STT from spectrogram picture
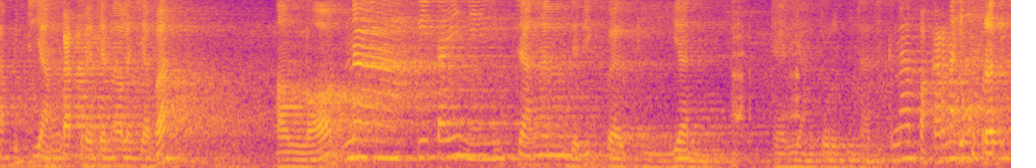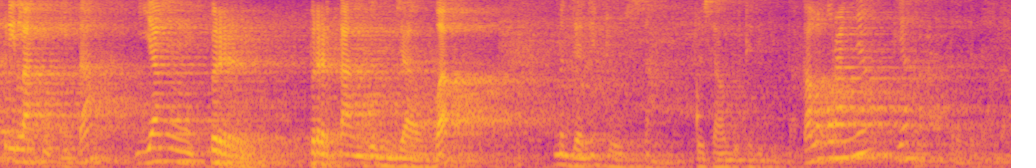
Tapi diangkat derajatnya oleh siapa? Allah. Nah, kita ini jangan menjadi bagian dari yang turut mencaci. Kenapa? Karena itu berarti perilaku kita yang ber, bertanggung jawab menjadi dosa, dosa untuk diri kita. Kalau orangnya dia derajatnya Allah.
